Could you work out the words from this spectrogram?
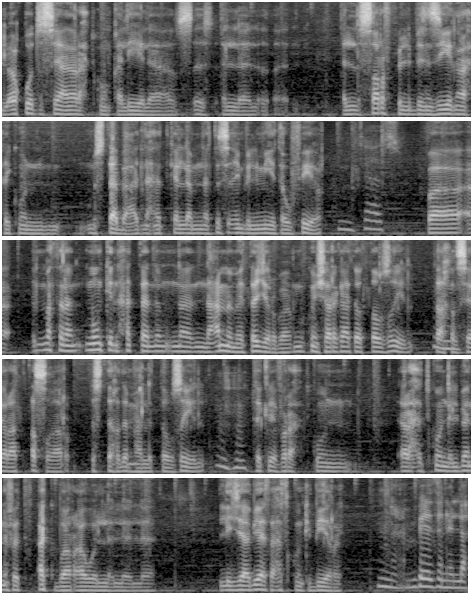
العقود الصيانة راح تكون قليلة الصرف في البنزين راح يكون مستبعد. نحن تكلمنا 90% توفير. ممتاز. فمثلا ممكن حتى نعمم التجربة. ممكن شركات التوصيل. تأخذ سيارات أصغر تستخدمها للتوصيل. التكلفه راح تكون راح تكون البنفت أكبر أو ال- ال- ال- الإيجابيات راح تكون كبيرة. نعم بإذن الله.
